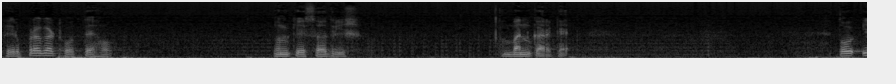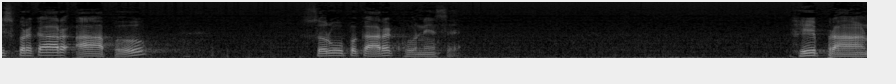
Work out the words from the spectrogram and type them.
फिर प्रकट होते हो, उनके सदृश बन करके। तो इस प्रकार आप सर्वोपकारक होने से, हे प्राण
